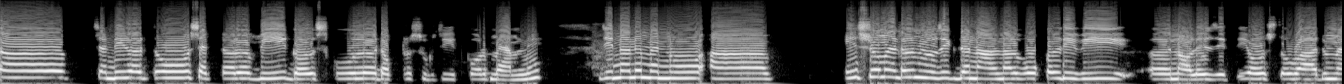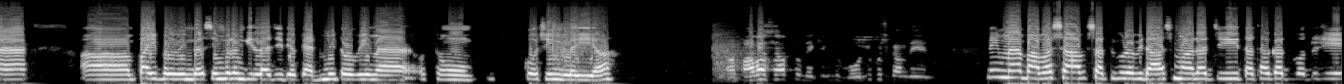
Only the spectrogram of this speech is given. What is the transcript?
ਅਹ ਚੰਡੀਗੜ੍ਹ ਤੋਂ sector 20 girl school doctor Sukhjeet Kaur ma'am ਨੇ ਜਿਨ੍ਹਾਂ ਨੇ ਮੈਨੂੰ ਇਨਸਟਰੂਮੈਂਟਲ 뮤직 ਦੇ ਨਾਲ ਨਾਲ ਵੋਕਲ ਦੀ ਵੀ ਨੌਲੇਜ ਦਿੱਤੀ। ਉਸ ਤੋਂ ਬਾਅਦ ਮੈਂ ਭਾਈ ਬਲਵਿੰਦਰ ਸਿੰਘ ਰੰਗੀਲਾ ਜੀ ਦੀ ਅਕੈਡਮੀ ਤੋਂ ਵੀ ਮੈਂ ਉੱਥੋਂ ਕੋਚਿੰਗ ਲਈ ਆ। ਅਹ ਬਾਬਾ ਸਾਹਿਬ ਤੋਂ ਲੈ ਕੇ ਤੁਸੀਂ ਹੋਰ ਵੀ ਕੁਝ ਗਾਉਂਦੇ ਹੋ ਨਹੀਂ ਮੈਂ ਬਾਬਾ ਸਾਹਿਬ ਸਤਿਗੁਰੂ ਰਵਿਦਾਸ ਮਹਾਰਾਜ ਜੀ ਤਥਾਗਤ ਬੁੱਧ ਜੀ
